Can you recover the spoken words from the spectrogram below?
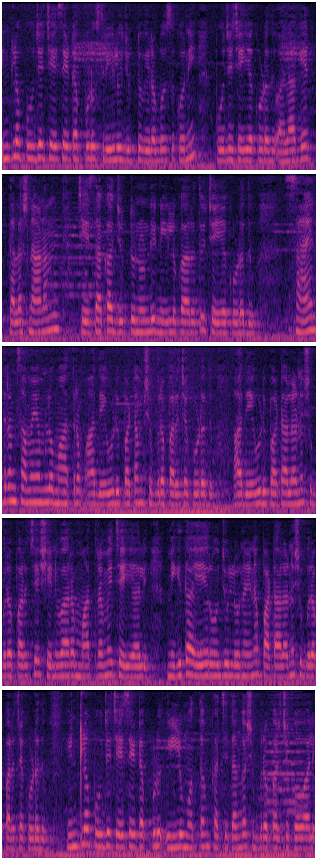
ఇంట్లో పూజ చేసేటప్పుడు స్త్రీలు జుట్టు విరబోసుకొని పూజ చేయకూడదు. అలాగే తల స్నానం చేశాక జుట్టు నుండి నీళ్ళు కారుతూ చేయకూడదు. సాయంత్రం సమయంలో మాత్రం ఆ దేవుడి పటం శుభ్రపరచకూడదు. ఆ దేవుడి పటాలను శుభ్రపరిచే శనివారం మాత్రమే చేయాలి. మిగతా ఏ రోజుల్లోనైనా పటాలను శుభ్రపరచకూడదు. ఇంట్లో పూజ చేసేటప్పుడు ఇల్లు మొత్తం ఖచ్చితంగా శుభ్రపరచుకోవాలి.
